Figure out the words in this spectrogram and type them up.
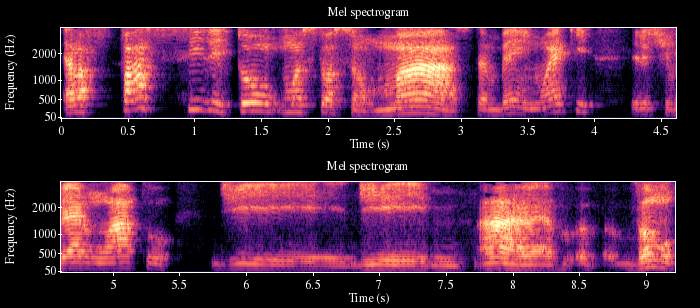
ela facilitou uma situação, mas também não é que eles tiveram um ato de, de ah, vamos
